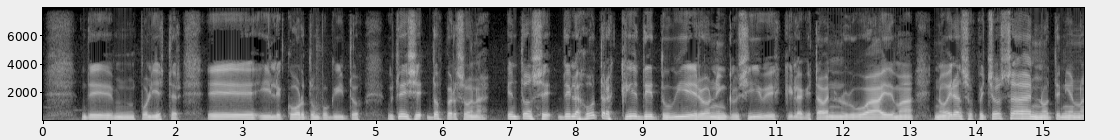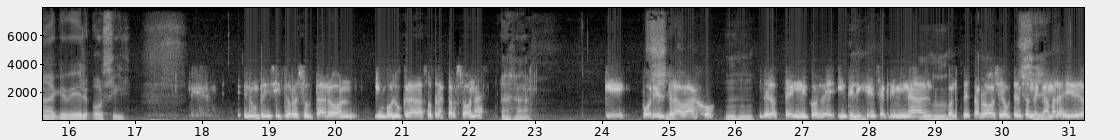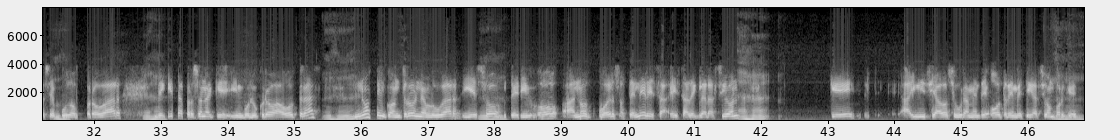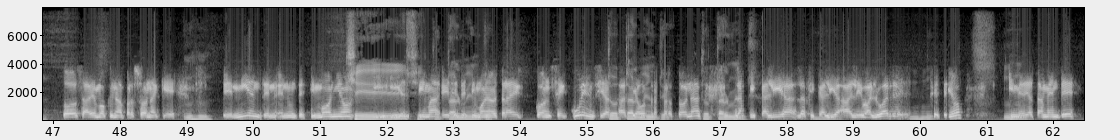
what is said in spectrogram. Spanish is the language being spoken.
de mm, poliéster eh, y le corto un poquito. Usted dice dos personas. Entonces, de las otras que detuvieron, inclusive que la que estaban en Uruguay y demás, ¿no eran sospechosas, no tenían nada que ver o sí? En un principio resultaron involucradas otras personas Ajá. que por el Sí. trabajo de los técnicos de inteligencia criminal, con el desarrollo y obtención Sí. de cámaras de video, se pudo probar de que esta persona que involucró a otras no se encontró en el lugar y eso derivó a no poder sostener esa, esa declaración que ha iniciado seguramente otra investigación porque. Todos sabemos que una persona que eh, miente en, en un testimonio Sí, y, y sí, encima ese totalmente. testimonio trae consecuencias hacia otras Totalmente, personas, totalmente. la fiscalía, la fiscalía al evaluar ese señor, inmediatamente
